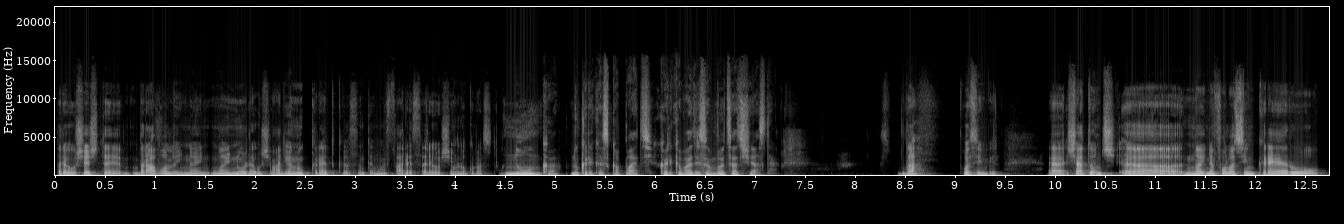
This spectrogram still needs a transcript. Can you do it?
reușește, bravo lui. Noi, noi nu reușim. Adică nu cred că suntem în stare să reușim lucrul ăsta. Nu încă. Nu cred că scăpați. Cred că va trebui să învățați și asta. Da, posibil. Uh, Uh, și atunci, uh, noi ne folosim creierul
